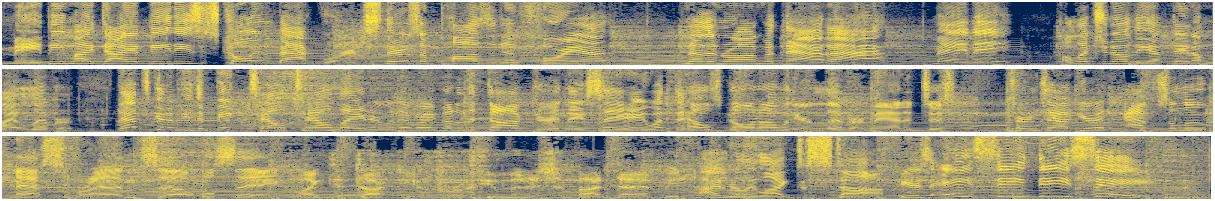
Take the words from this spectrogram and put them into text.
Maybe my diabetes is going backwards. There's a positive for you. Nothing wrong with that, huh? Maybe. I'll let you know the update on my liver. That's going to be the big telltale later whenever I go to the doctor and they say, hey, what the hell's going on with your liver, man? It just turns out you're an absolute mess, friend. So we'll see. I'd like to talk to you for a few minutes about diabetes. I'd really like to stop. Here's ACDC.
